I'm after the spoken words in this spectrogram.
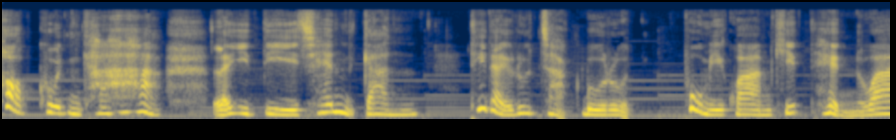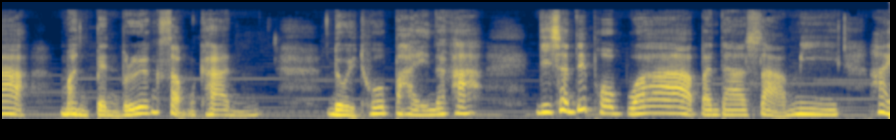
ขอบคุณค่ะ และยินดีเช่นกัน ที่ได้รู้จักบุรุษ ผู้มีความคิดเห็นว่ามันเป็นเรื่องสำคัญ โดยทั่วไปนะคะ ดิฉันได้พบว่าบรรดาสามีให้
